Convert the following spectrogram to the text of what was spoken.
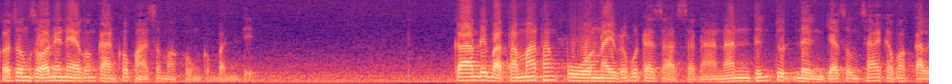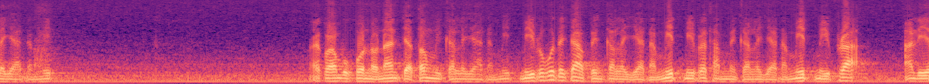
ก็ทรงสอนในแนวของการคบหาสมาคมกับบัณฑิต การปฏิบัติธรรมะทั้งปวงในพระพุทธศาสนานั้น ถึงจุดหนึ่งจะทรงใช้คำว่ากัลยาณมิตรมายความบุคคลเหล่านั้นจะต้องมีกัลยาณมิตร มีพระพุทธเจ้าเป็นกัลยาณมิตร มีพระธรรมเป็นกัลยาณมิตร มีพระอริย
